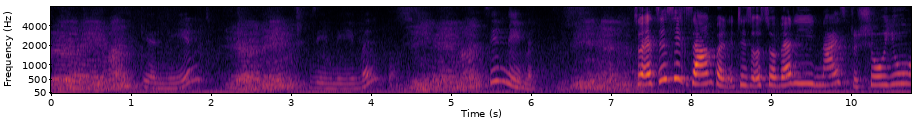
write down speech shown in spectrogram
Nehmen. Ihr nehmt. Ihr nehmt. Sie nehmen. Sie nehmen. Sie nehmen. So at this example, it is also very nice to show you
